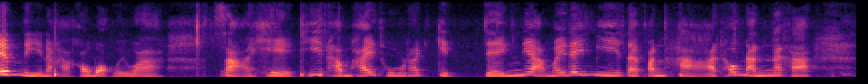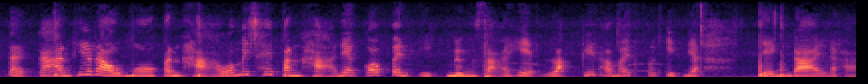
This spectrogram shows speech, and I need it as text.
ล่มนี้นะคะเขาบอกไว้ว่า สาเหตุที่ทำให้ธุรกิจเจ๊งเนี่ยไม่ได้มีแต่ปัญหาเท่านั้นนะคะ แต่การที่เรามองปัญหาว่าไม่ใช่ปัญหาเนี่ยก็เป็นอีกหนึ่งสาเหตุหลักที่ทำให้ธุรกิจเนี่ย เจ๊งได้นะคะ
